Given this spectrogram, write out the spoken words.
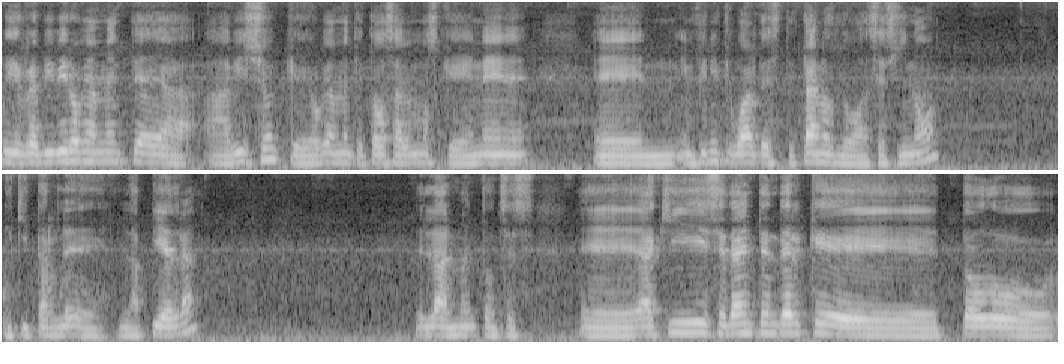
y revivir obviamente a, Vision, que obviamente todos sabemos que en, Infinity War este, Thanos lo asesinó y quitarle la piedra del alma. Entonces eh, aquí se da a entender que todo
